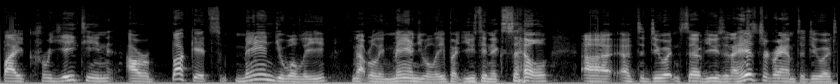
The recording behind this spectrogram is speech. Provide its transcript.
by creating our buckets manually, not really manually, but using Excel uh, uh to do it instead of using a histogram to do it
